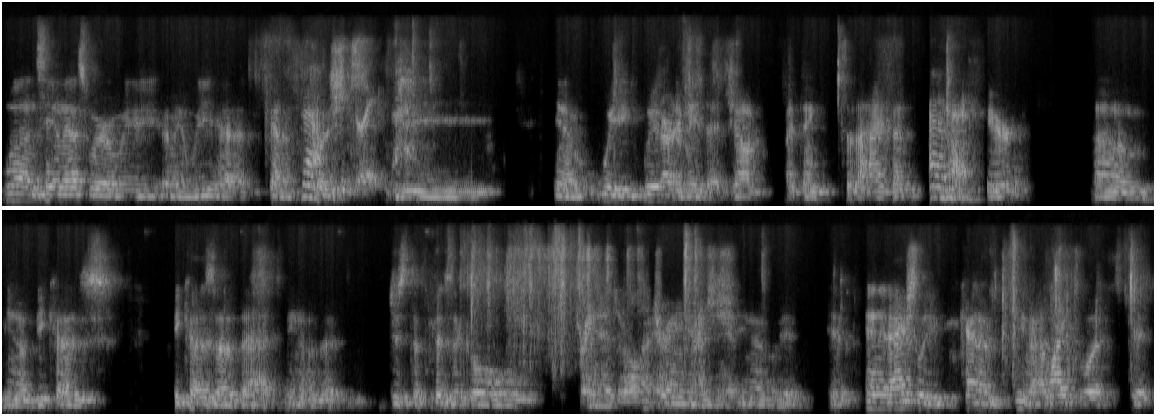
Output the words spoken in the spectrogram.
well, and seeing that's where we, I mean, we had kind of that would be pushed great. the, you know, we, we had already made that jump, I think, to the hyphen. Okay. Here, um, you know, because, because of that, you know, the, just the physical Drainage and all that. drainage, you know, it, it, and it actually kind of, you know, I liked what it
